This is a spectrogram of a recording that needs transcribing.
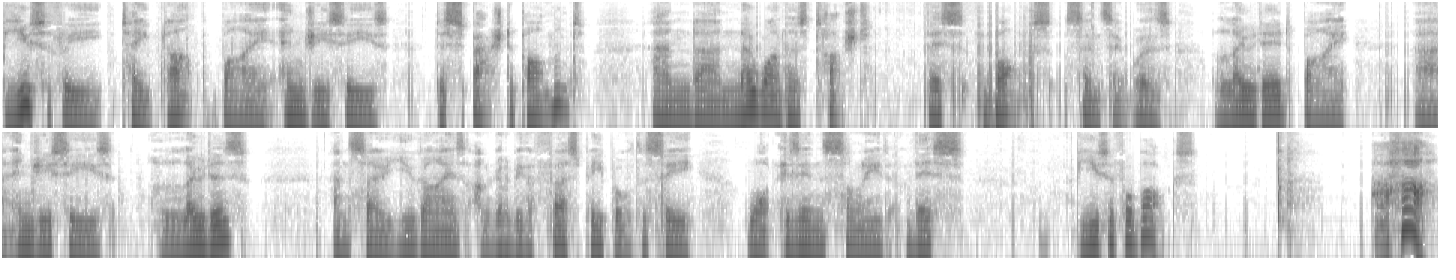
beautifully taped up by NGC's dispatch department. And uh, no one has touched this box since it was loaded by uh, NGC's loaders. And so you guys are going to be the first people to see what is inside this beautiful box. Aha!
